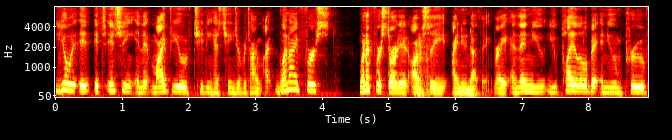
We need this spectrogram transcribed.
you know, it, it's interesting in that my view of cheating has changed over time. I, when I first when I first started, obviously mm-hmm. I knew nothing, right? And then you you play a little bit and you improve,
